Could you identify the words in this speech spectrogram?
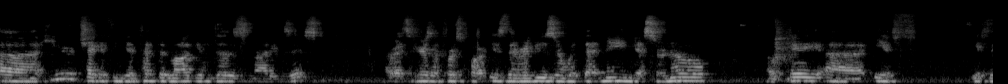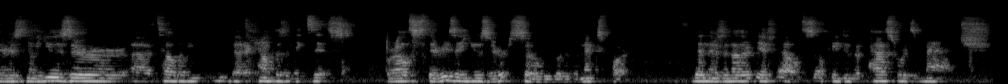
uh, here, check if the attempted login does not exist. All right, so here's our first part. Is there a user with that name, yes or no? Okay, uh, if If there is no user, uh, tell them that account doesn't exist. Or else there is a user, so we go to the next part. Then there's another if else. Okay, do the passwords match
